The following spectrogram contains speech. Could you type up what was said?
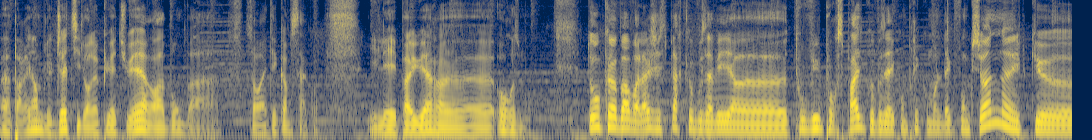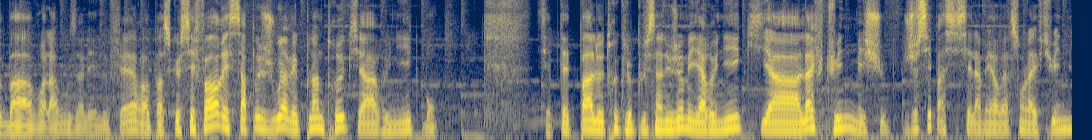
Euh, par exemple, le jet, il aurait pu être UR, ah, bon bah, ça aurait été comme ça quoi. Il est pas UR, euh, heureusement. Donc bah voilà, j'espère que vous avez tout vu pour Sprite, que vous avez compris comment le deck fonctionne et que bah voilà, vous allez le faire parce que c'est fort et ça peut se jouer avec plein de trucs. Il y a Runic, bon, c'est peut-être pas le truc le plus sain du jeu, mais il y a Runic, il y a Life Twin, mais je, je sais pas si c'est la meilleure version Life Twin.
